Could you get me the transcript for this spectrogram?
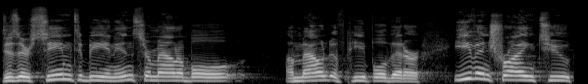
Does there seem to be an insurmountable amount of people that are even trying to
